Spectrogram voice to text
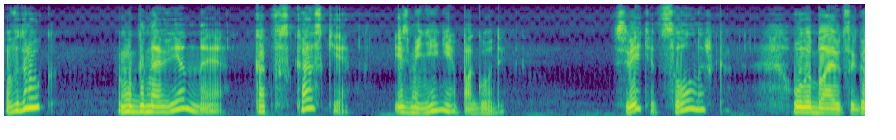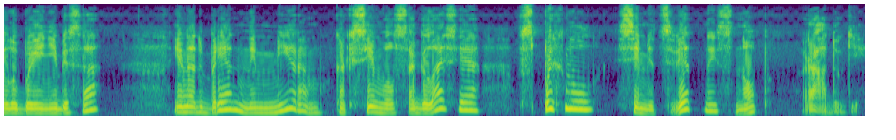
вдруг мгновенное, как в сказке, изменение погоды. Светит солнышко, улыбаются голубые небеса, и над бренным миром, как символ согласия, вспыхнул семицветный сноп радуги.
